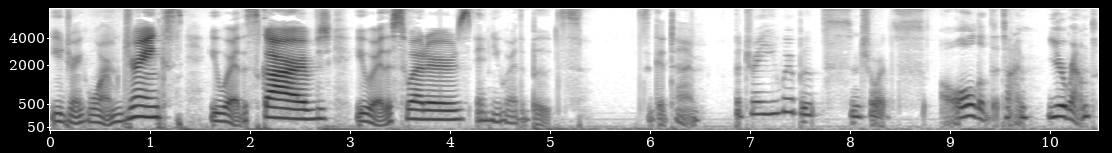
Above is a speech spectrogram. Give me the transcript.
You drink warm drinks, you wear the scarves, you wear the sweaters, and you wear the boots. It's a good time. But Dre, you wear boots and shorts all of the time, year round.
